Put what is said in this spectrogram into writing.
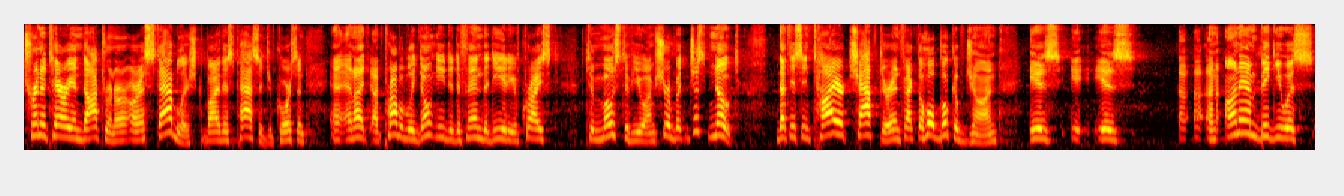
Trinitarian doctrine are, are established by this passage, of course, and, and I, I probably don't need to defend the deity of Christ to most of you, I'm sure, but just note that this entire chapter, in fact, the whole book of John, is, is a, an unambiguous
